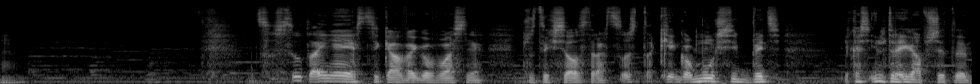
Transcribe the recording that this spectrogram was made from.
Hmm. Coś tutaj nie jest ciekawego właśnie przy tych siostrach. Coś takiego musi być. Jakaś intryga przy tym.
